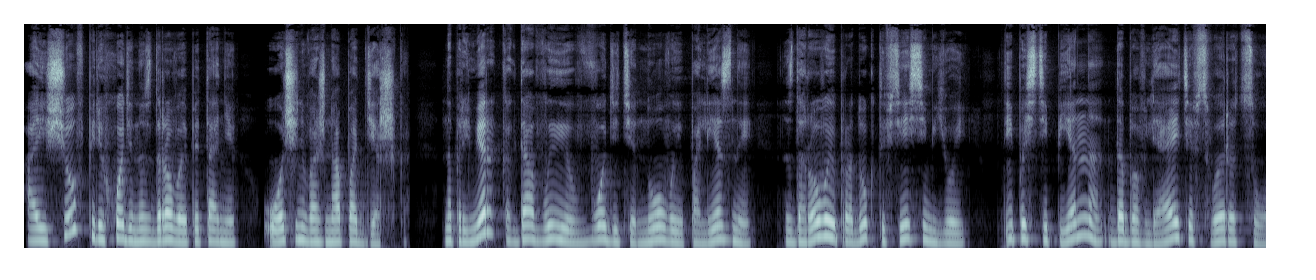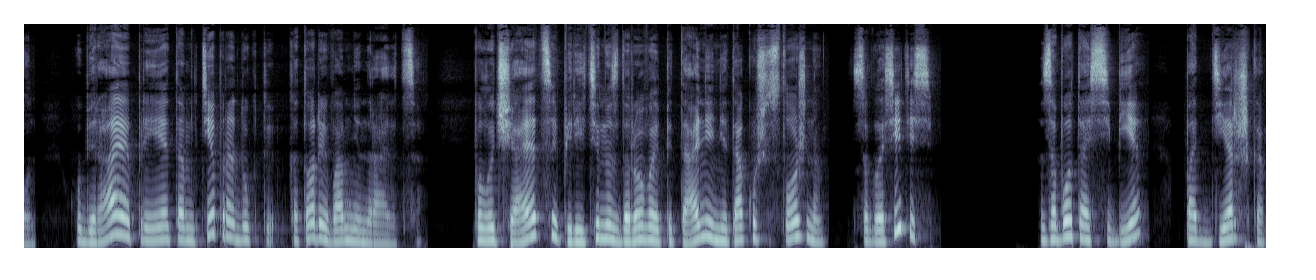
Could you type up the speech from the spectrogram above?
А еще в переходе на здоровое питание очень важна поддержка. Например, когда вы вводите новые полезные здоровые продукты всей семьей и постепенно добавляете в свой рацион, убирая при этом те продукты, которые вам не нравятся. Получается, перейти на здоровое питание не так уж и сложно. Согласитесь? Забота о себе, поддержка,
